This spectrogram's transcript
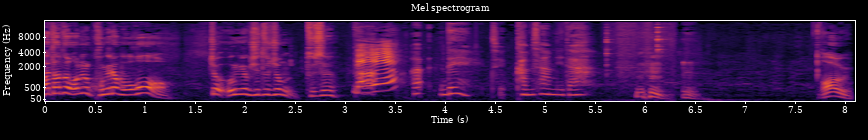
아 다들 오늘 공이라 먹어. 저 응영 씨도 좀 드세요. 네. 아, 네, 저, 감사합니다. 어우,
